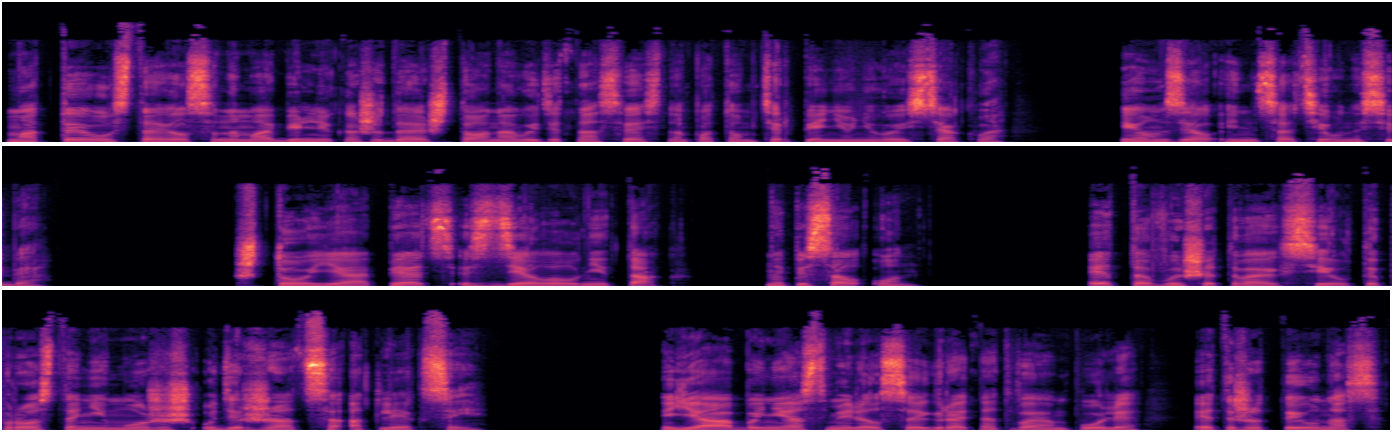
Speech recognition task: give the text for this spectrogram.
Маттео уставился на мобильник, ожидая, что она выйдет на связь, но потом терпение у него иссякло, и он взял инициативу на себя. «Что я опять сделал не так?» — написал он. «Это выше твоих сил, ты просто не можешь удержаться от лекций. Я бы не осмелился играть на твоем поле, это же ты у нас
